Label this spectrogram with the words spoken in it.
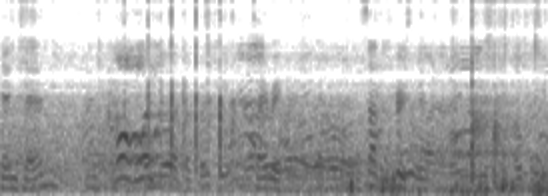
10 10. Come on, boy. Tiebreaker. It's not the first one. Hopefully.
